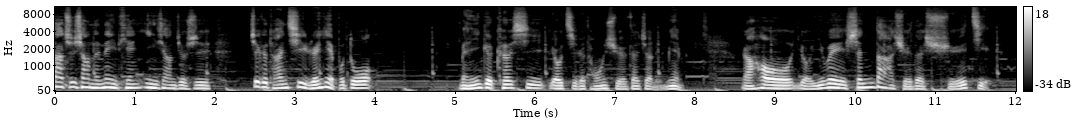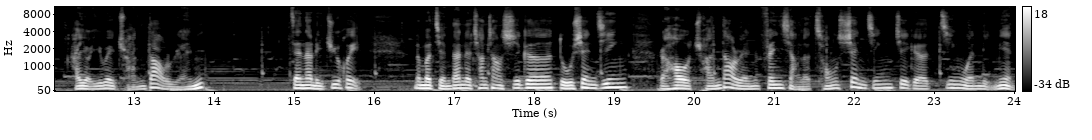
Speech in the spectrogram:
大致上的那天印象就是，这个团契人也不多。每一个科系有几个同学在这里面，然后有一位升大学的学姐，还有一位传道人，在那里聚会。那么简单的唱唱诗歌、读圣经，然后传道人分享了从圣经这个经文里面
